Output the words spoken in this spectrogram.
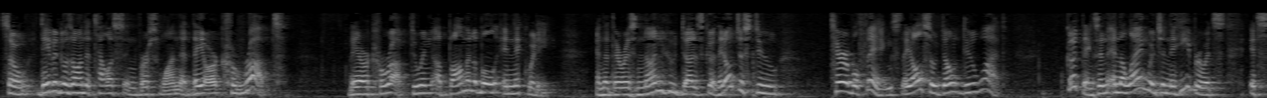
So David goes on to tell us in verse 1 that they are corrupt. They are corrupt, doing abominable iniquity, and that there is none who does good. They don't just do terrible things, they also don't do what? Good things. And, and the language in the Hebrew, it's, it's,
